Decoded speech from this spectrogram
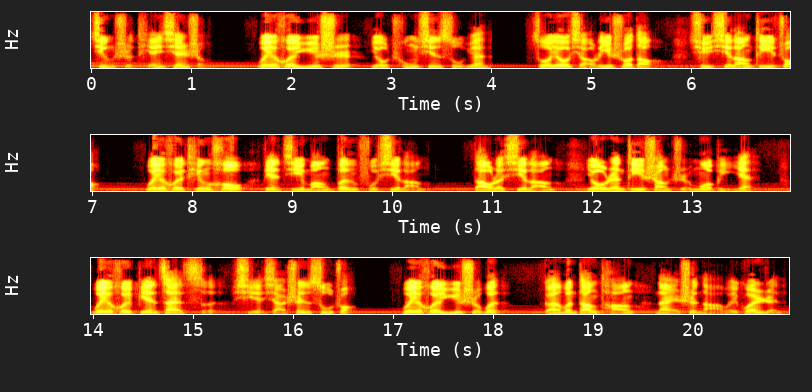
竟是田先生。韦慧于是又重新诉冤。左右小吏说道：“去西廊递状。”韦慧听后，便急忙奔赴西廊。到了西廊，有人递上纸墨笔砚，韦慧便在此写下申诉状。韦慧于是问：“敢问当堂乃是哪位官人？”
